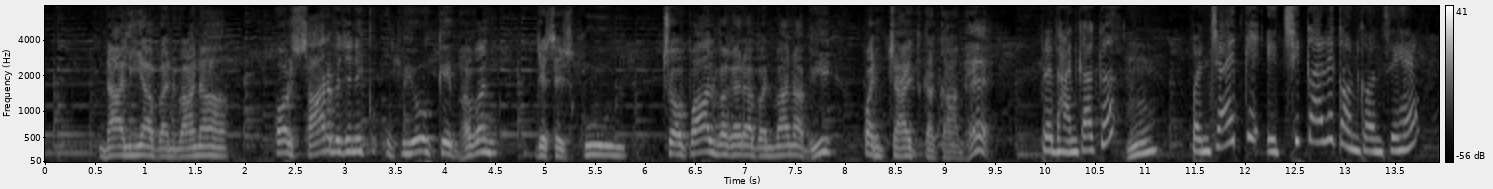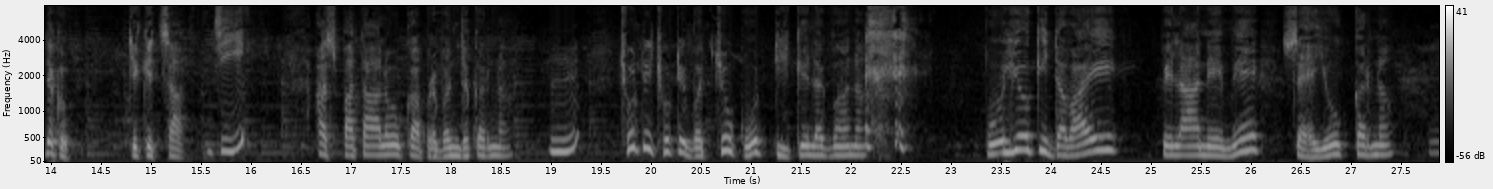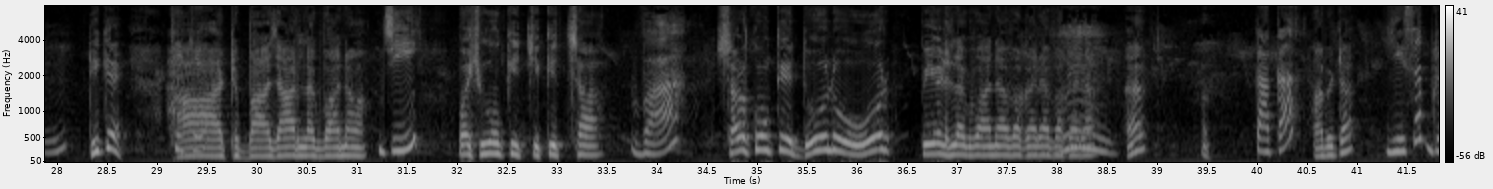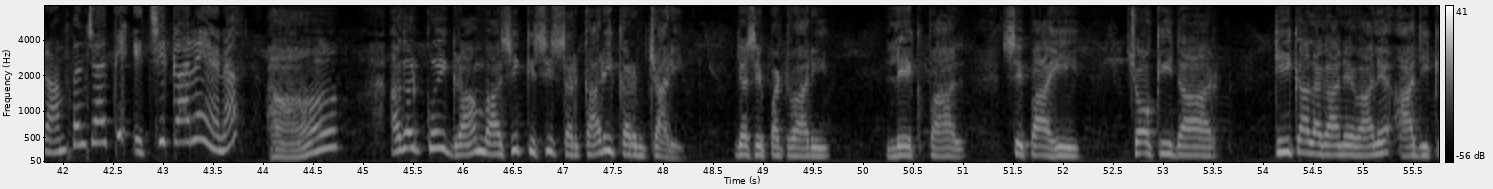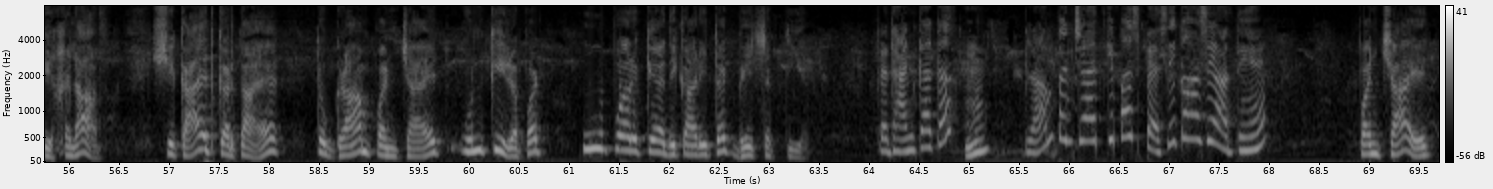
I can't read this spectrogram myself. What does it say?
नालियाँ बनवाना और सार्वजनिक उपयोग के भवन जैसे स्कूल चौपाल वगैरह बनवाना भी पंचायत का काम है। प्रधान काका हम्म? पंचायत के इच्छिक कार्य कौन कौन से हैं? देखो चिकित्सा जी। अस्पतालों का प्रबंध करना हम्म। छोटे छोटे बच्चों को टीके लगवाना। पोलियो की दवाई पिलाने में सहयोग करना। ठीक है? हाथ बाज़ार लगवाना। जी। पशुओं की चिकित्सा। वाह। सड़कों के दोनों ओर पेड़ लगवाना वगैरह वगैरह। हाँ? काका? हाँ बेटा? ये सब ग्राम पंचायत के इच्छिक कार्य है ना? हाँ। अगर कोई ग्रामवासी किसी सरकारी कर्मचारी जैसे पटवारी लेखपाल सिपाही चौकीदार टीका लगाने वाले आदि के खिलाफ शिकायत करता है तो ग्राम पंचायत उनकी रपट ऊपर के अधिकारी तक भेज सकती है। प्रधान काका हम्म? ग्राम पंचायत के पास पैसे कहाँ से आते हैं? पंचायत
